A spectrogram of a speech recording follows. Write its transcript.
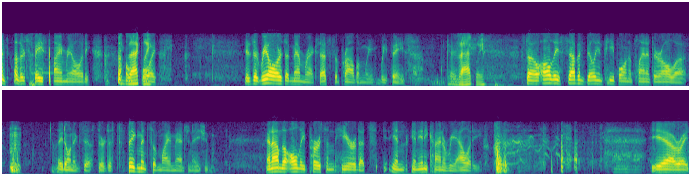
Another space-time reality. Exactly. Oh boy. Is it real or is it Memorex? That's the problem we we face. Okay. Exactly. So all these seven billion people on the planet, they're all uh they don't exist. They're just figments of my imagination. And I'm the only person here that's in in any kind of reality. yeah, right.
